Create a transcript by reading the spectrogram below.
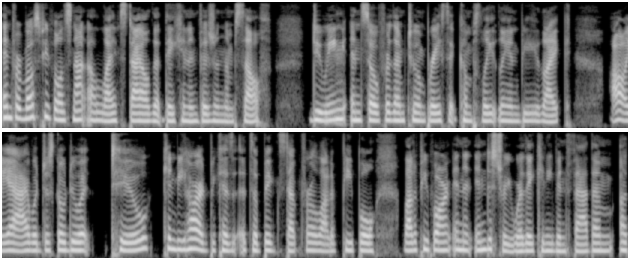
and for most people it's not a lifestyle that they can envision themselves doing and so for them to embrace it completely and be like, "Oh yeah, I would just go do it too." can be hard because it's a big step for a lot of people. A lot of people aren't in an industry where they can even fathom a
